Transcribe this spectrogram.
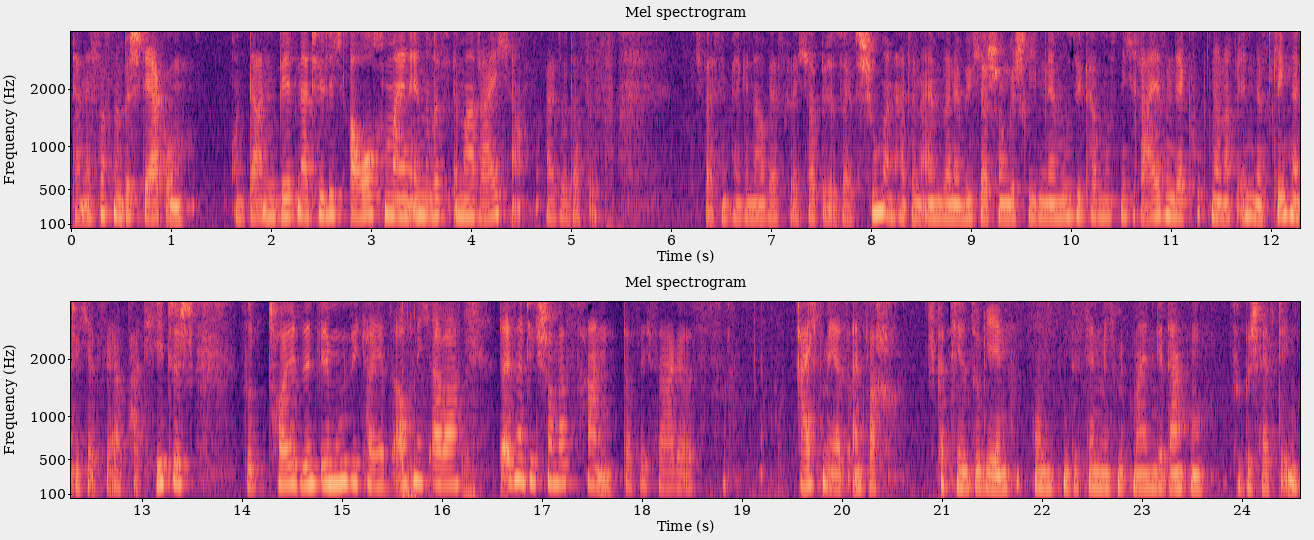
dann ist das eine Bestärkung. Und dann wird natürlich auch mein Inneres immer reicher. Also das ist, ich weiß nicht mehr genau, wer es gesagt hat. Selbst Schumann hat in einem seiner Bücher schon geschrieben, der Musiker muss nicht reisen, der guckt nur nach innen. Das klingt natürlich jetzt sehr pathetisch, so toll sind wir Musiker jetzt auch nicht, aber da ist natürlich schon was dran, dass ich sage, es reicht mir jetzt einfach spazieren zu gehen und ein bisschen mich mit meinen Gedanken zu beschäftigen.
